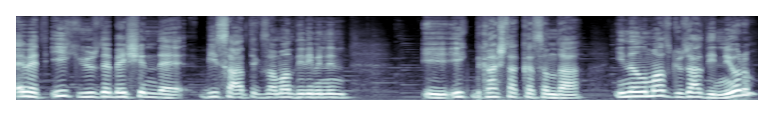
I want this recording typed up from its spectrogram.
Evet ilk yüzde beşinde bir saatlik zaman diliminin ilk birkaç dakikasında inanılmaz güzel dinliyorum.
